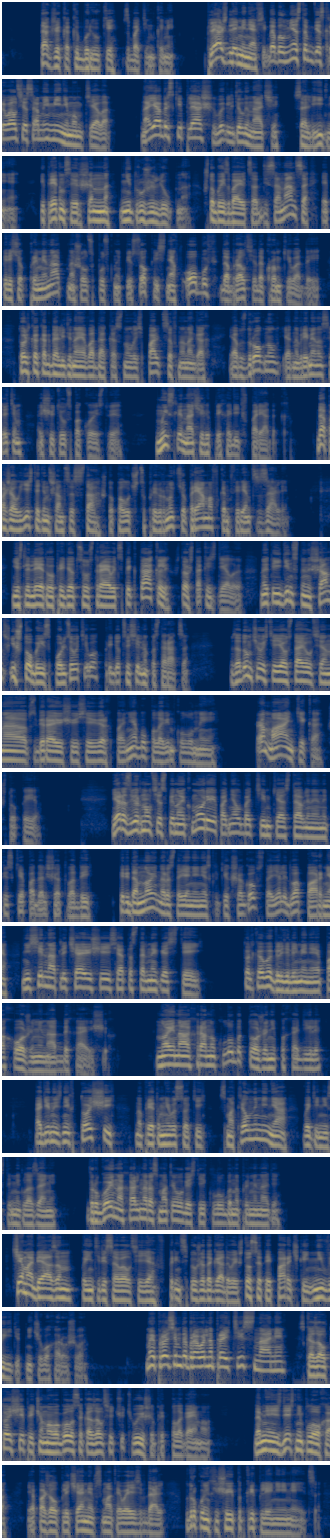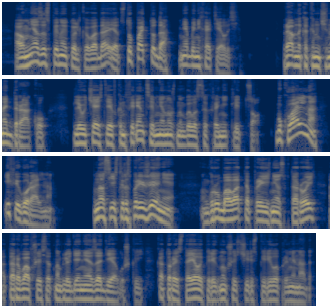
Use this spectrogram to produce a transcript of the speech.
Так же, как и брюки с ботинками. Пляж для меня всегда был местом, где скрывался самый минимум тела. Ноябрьский пляж выглядел иначе, солиднее и при этом совершенно недружелюбно. Чтобы избавиться от диссонанса, я пересек променад, нашел спуск на песок и, сняв обувь, добрался до кромки воды. Только когда ледяная вода коснулась пальцев на ногах, я вздрогнул и одновременно с этим ощутил спокойствие. Мысли начали приходить в порядок. Да, пожалуй, есть один шанс из ста, что получится провернуть все прямо в конференц-зале. Если для этого придется устраивать спектакль, что ж, так и сделаю. Но это единственный шанс, и чтобы использовать его, придется сильно постараться. В задумчивости я уставился на взбирающуюся вверх по небу половинку луны. Романтика, чтоб ее. Я развернулся спиной к морю и поднял ботинки, оставленные на песке подальше от воды. Передо мной на расстоянии нескольких шагов стояли два парня, не сильно отличающиеся от остальных гостей, только выглядели менее похожими на отдыхающих. Но и на охрану клуба тоже не походили. Один из них тощий, но при этом невысокий, смотрел на меня водянистыми глазами. Другой нахально рассматривал гостей клуба на променаде. «Чем обязан?» – поинтересовался я, в принципе уже догадываясь, что с этой парочкой не выйдет ничего хорошего. «Мы просим добровольно пройти с нами», — сказал Тощий, причем его голос оказался чуть выше предполагаемого. «Да мне и здесь неплохо», — я пожал плечами, всматриваясь вдаль. «Вдруг у них еще и подкрепление имеется. А у меня за спиной только вода, и отступать туда мне бы не хотелось. Равно как и начинать драку. Для участия в конференции мне нужно было сохранить лицо. Буквально и фигурально. «У нас есть распоряжение», — грубовато произнес второй, оторвавшись от наблюдения за девушкой, которая стояла, перегнувшись через перила променада.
